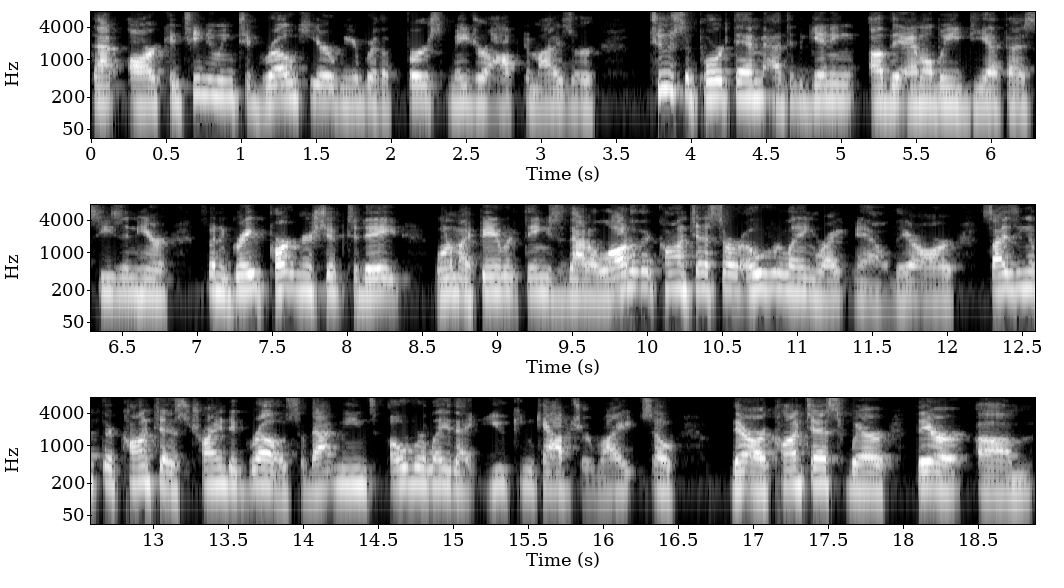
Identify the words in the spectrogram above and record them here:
that are continuing to grow here. We were the first major optimizer to support them at the beginning of the MLB DFS season here. It's been a great partnership to date. One of my favorite things is that a lot of their contests are overlaying right now. They are sizing up their contests, trying to grow. So that means overlay that you can capture, right? So there are contests where they are um,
